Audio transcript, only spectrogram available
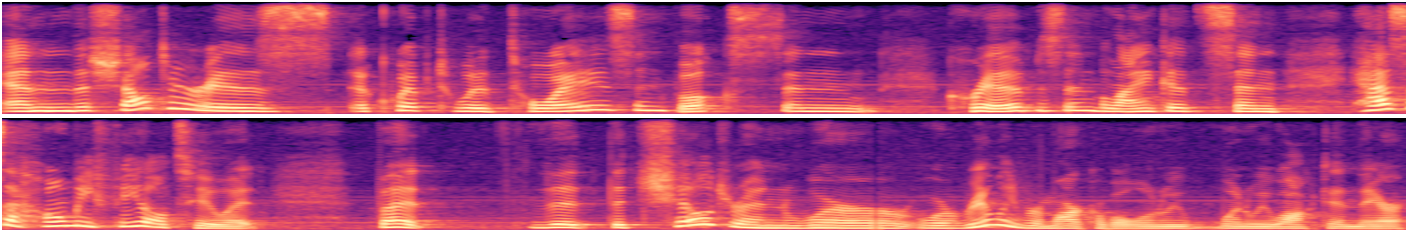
and the shelter is equipped with toys and books and cribs and blankets and has a homey feel to it. But the, the children were, were really remarkable when we, when we walked in there.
